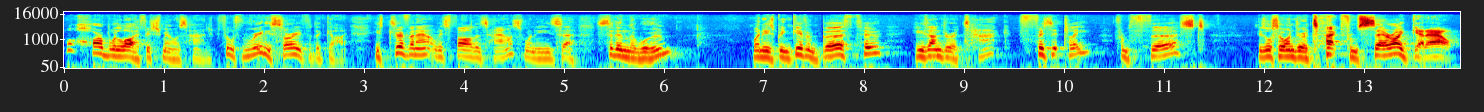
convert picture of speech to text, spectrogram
What horrible life Ishmael's had. He feels really sorry for the guy. He's driven out of his father's house when he's uh, still in the womb. When he's been given birth to, he's under attack physically from thirst. He's also under attack from Sarai. Get out.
